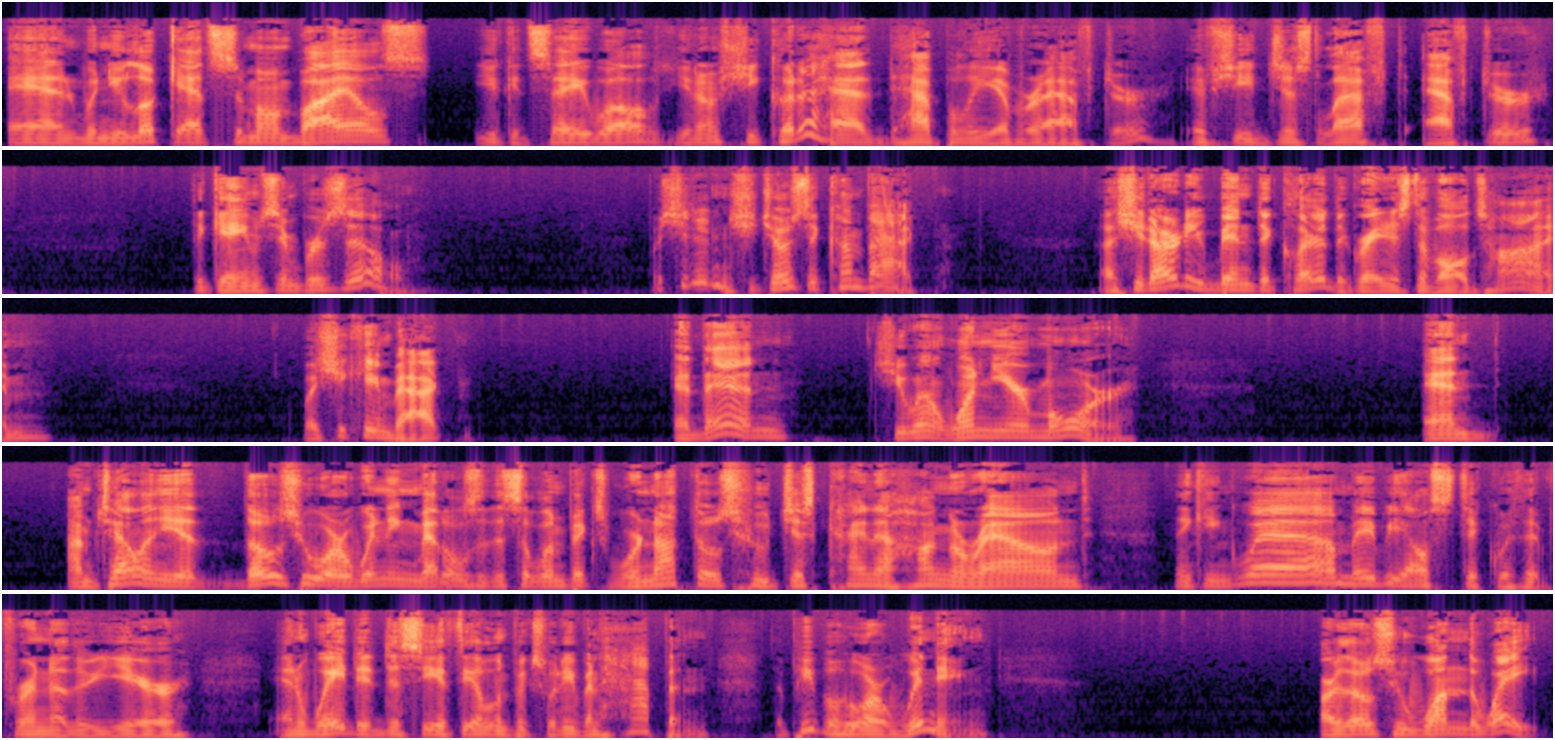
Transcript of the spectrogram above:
And when you look at Simone Biles, you could say, well, you know, she could have had happily ever after if she'd just left after the games in Brazil. But she didn't. She chose to come back. Uh, she'd already been declared the greatest of all time, but she came back, and then she went one year more. And I'm telling you, those who are winning medals at this Olympics were not those who just kind of hung around thinking, well, maybe I'll stick with it for another year and waited to see if the Olympics would even happen. The people who are winning are those who won the weight,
